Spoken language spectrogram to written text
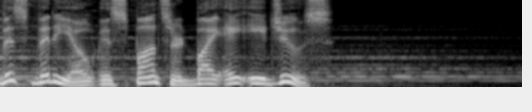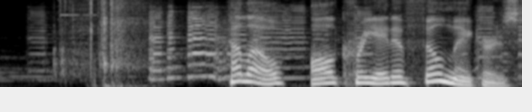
This video is sponsored by AE Juice. Hello, all creative filmmakers.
